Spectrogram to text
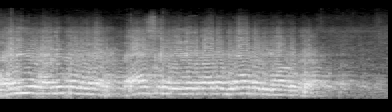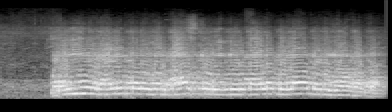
பையன் அணித்தலைவர் பாஸ்கர் ஐயர்னால விழாமணி மாவட்டம். பையன் அணித்தலைவர் பாஸ்கர் எங்கிருந்தாலும் விழாமணி மாவட்டம்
